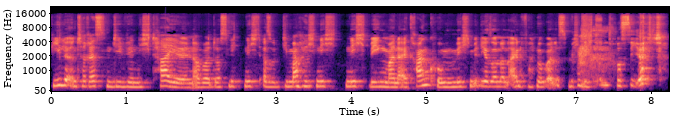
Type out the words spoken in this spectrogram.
viele Interessen, die wir nicht teilen, aber das liegt nicht, also die mache ich nicht, nicht wegen meiner Erkrankung nicht mit ihr, sondern einfach nur, weil es mich nicht interessiert.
